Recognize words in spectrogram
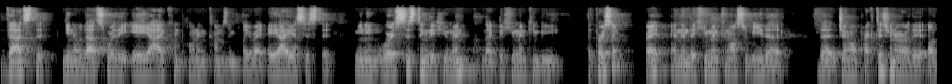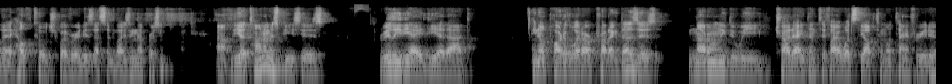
that's the, you know, that's where the AI component comes in play, right? AI assisted, meaning we're assisting the human, like the human can be the person, right? And then the human can also be the the general practitioner or the or the health coach, whoever it is that's advising that person. Uh, the autonomous piece is really the idea that you know, part of what our product does is not only do we try to identify what's the optimal time for you to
